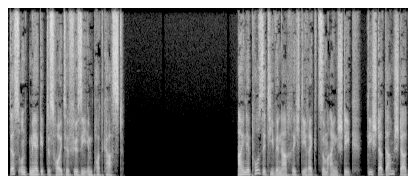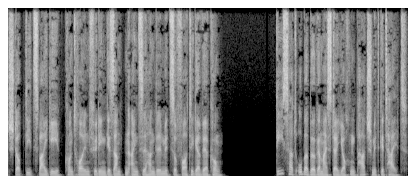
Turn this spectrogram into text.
Das und mehr gibt es heute für Sie im Podcast. Eine positive Nachricht direkt zum Einstieg. Die Stadt Darmstadt stoppt die 2G-Kontrollen für den gesamten Einzelhandel mit sofortiger Wirkung. Dies hat Oberbürgermeister Jochen Patsch mitgeteilt.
